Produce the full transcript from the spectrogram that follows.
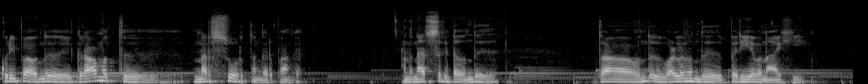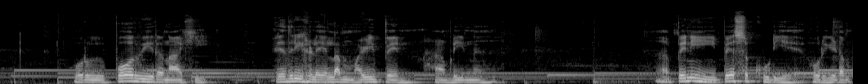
குறிப்பாக வந்து கிராமத்து நர்ஸ் ஒருத்தங்க இருப்பாங்க. அந்த நர்ஸுக்கிட்ட வந்து தான் வந்து வளர்ந்து பெரியவனாகி ஒரு போர் வீரனாகி எதிரிகளை எல்லாம் அழிப்பேன் அப்படின்னு பெனி பேசக்கூடிய ஒரு இடம்.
